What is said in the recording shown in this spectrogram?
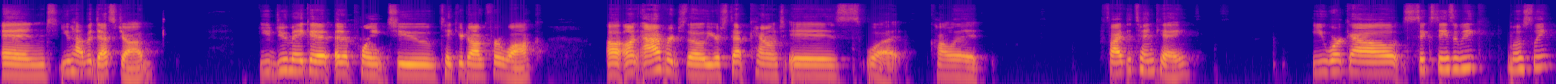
And you have a desk job. You do make it a point to take your dog for a walk. Uh, on average, though, your step count is what? Call it five to 10K you work out six days a week mostly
